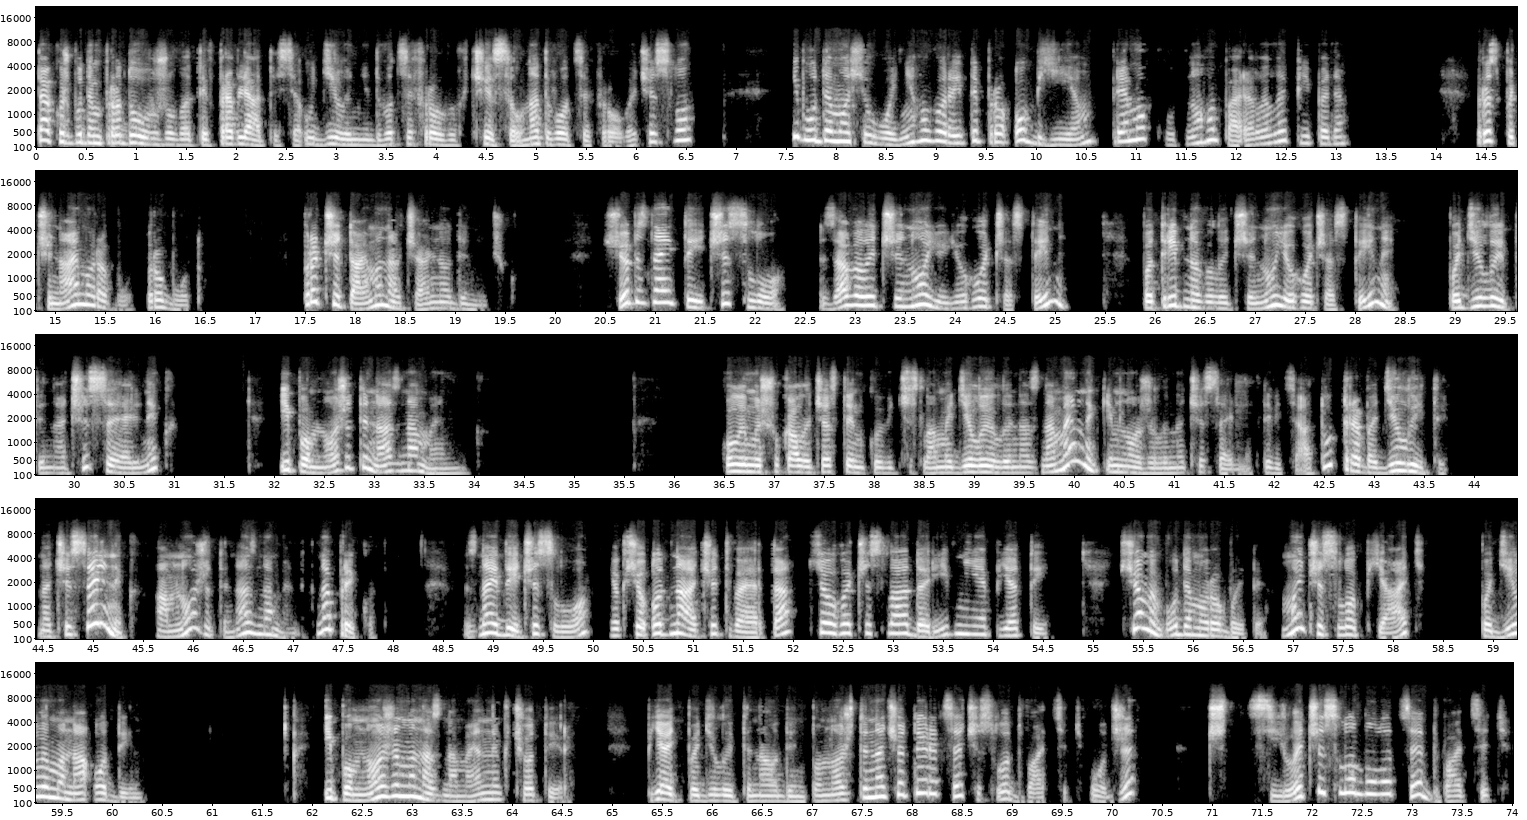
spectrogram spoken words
Також будемо продовжувати вправлятися у діленні двоцифрових чисел на двоцифрове число. І будемо сьогодні говорити про об'єм прямокутного паралелепіпеда. Розпочинаємо роботу. Прочитаємо навчальну одиничку. Щоб знайти число за величиною його частини, потрібно величину його частини поділити на чисельник і помножити на знаменник. Коли ми шукали частинку від числа, ми ділили на знаменник і множили на чисельник. Дивіться, а тут треба ділити на чисельник а множити на знаменник. Наприклад, знайди число, якщо 1 четверта цього числа дорівнює 5. Що ми будемо робити? Ми число 5 поділимо на 1 і помножимо на знаменник 4. 5 поділити на 1 помножити на 4 – це число 20. Отже, ціле число було – це 20.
